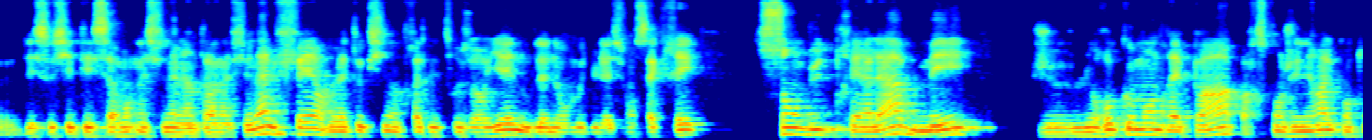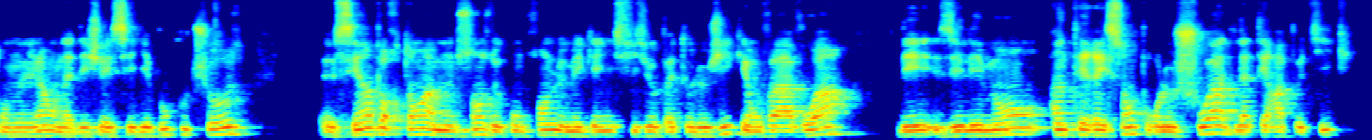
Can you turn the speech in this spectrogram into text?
des sociétés savantes nationales et internationales, faire de la toxine intratétrusorienne ou de la neuromodulation sacrée sans but préalable, mais je ne le recommanderais pas parce qu'en général, quand on est là, on a déjà essayé beaucoup de choses. C'est important, à mon sens, de comprendre le mécanisme physiopathologique et on va avoir des éléments intéressants pour le choix de la thérapeutique.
